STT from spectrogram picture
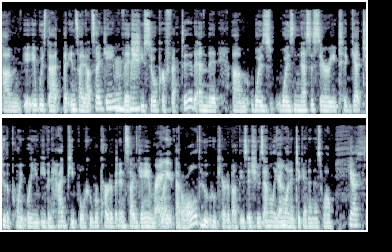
Um, it, it, was that that inside outside game mm-hmm. that she so perfected, and that um, was was necessary to get to the point where you even had people who were part of an inside game right, right at all, who who cared about these issues. Emily, Yeah. you wanted to get in as well. Yes,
